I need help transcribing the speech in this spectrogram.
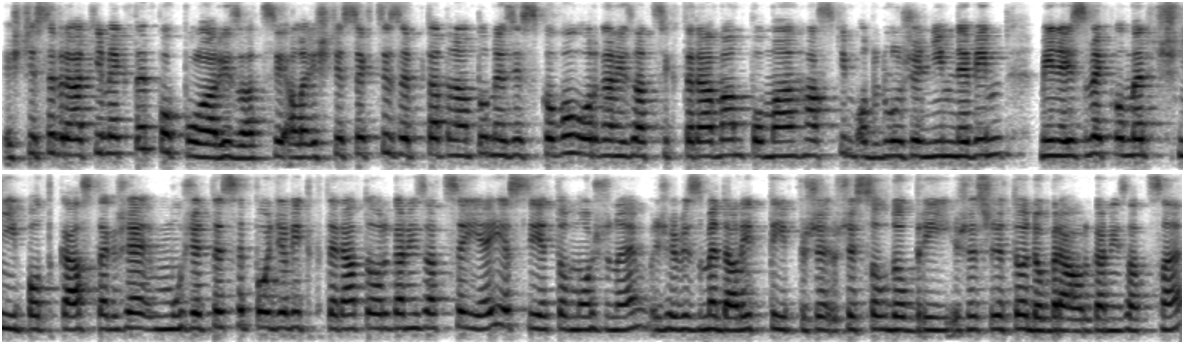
ještě se vrátíme k té popularizaci, ale ještě se chci zeptat na tu neziskovou organizaci, která vám pomáhá s tím odlužením. Nevím, my nejsme komerční podcast, takže můžete se podělit, která to organizace je, jestli je to možné, že bychom dali tip, že, že jsou dobrý, že, že to je dobrá organizace.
